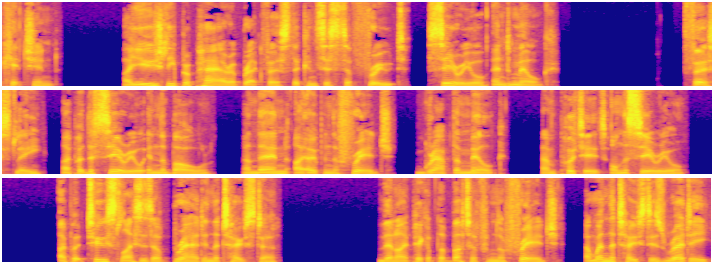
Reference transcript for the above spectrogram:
kitchen. I usually prepare a breakfast that consists of fruit, cereal, and milk. Firstly, I put the cereal in the bowl, and then I open the fridge, grab the milk, and put it on the cereal. I put two slices of bread in the toaster. Then I pick up the butter from the fridge, and when the toast is ready,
